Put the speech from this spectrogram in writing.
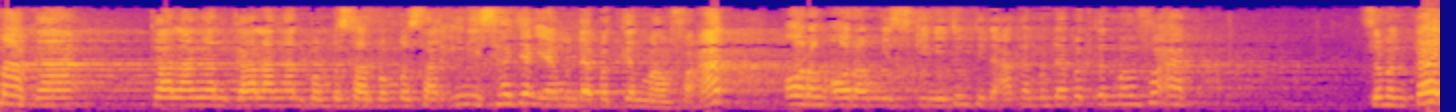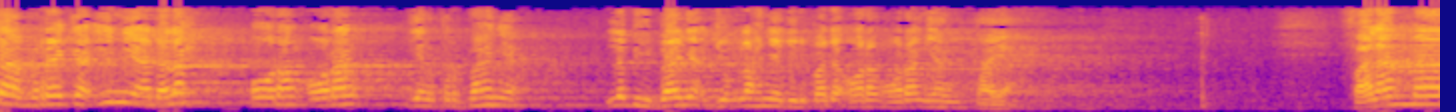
maka kalangan-kalangan pembesar-pembesar ini saja yang mendapatkan manfaat, orang-orang miskin itu tidak akan mendapatkan manfaat. Sementara mereka ini adalah orang-orang yang terbanyak. Lebih banyak jumlahnya daripada orang-orang yang kaya. Falamma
